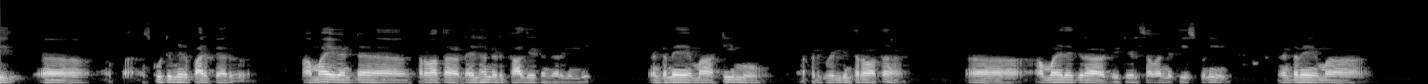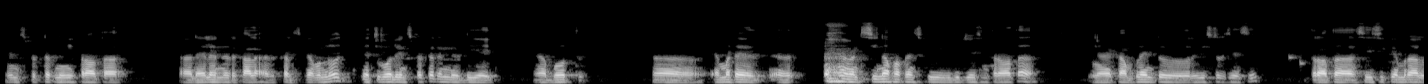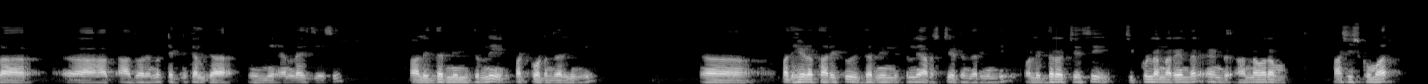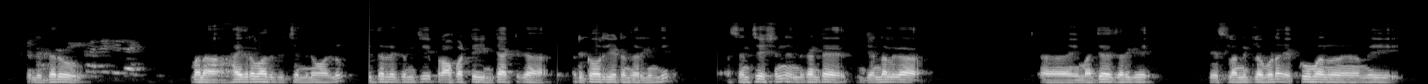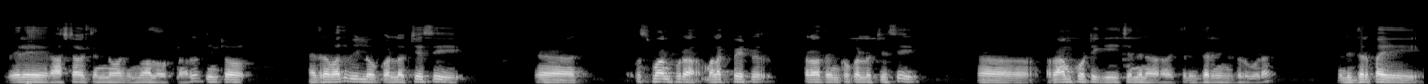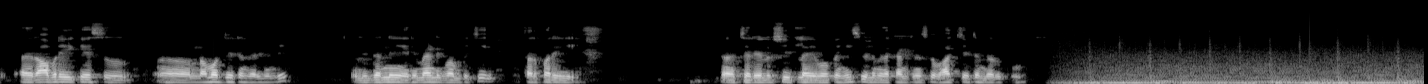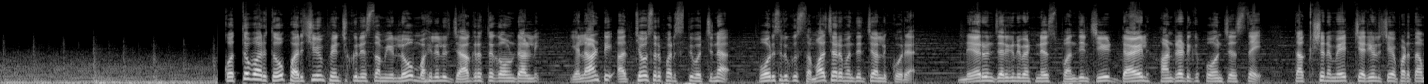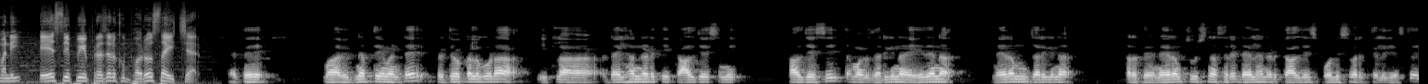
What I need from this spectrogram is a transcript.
స్కూటీ మీద పారిపోయారు. అమ్మాయి వెంట తర్వాత డైల్ హండ్రెడ్ కాల్ చేయడం జరిగింది. వెంటనే మా టీము అక్కడికి వెళ్ళిన తర్వాత అమ్మాయి దగ్గర డీటెయిల్స్ అవన్నీ తీసుకుని వెంటనే మా ఇన్స్పెక్టర్ని తర్వాత డైల్ హండ్రెడ్ కాల కలిసి క్రమంలో Gachibowli inspector and DI both ఎమ్మటే సీన్ ఆఫ్ అఫెన్స్కి విజిట్ చేసిన తర్వాత కంప్లైంట్ రిజిస్టర్ చేసి తర్వాత సీసీ కెమెరాల ఆధ్వర్యంలో టెక్నికల్గా దీన్ని అనలైజ్ చేసి వాళ్ళిద్దరు నిందితుల్ని పట్టుకోవడం జరిగింది. పదిహేడో తారీఖు ఇద్దరు నిందితుల్ని అరెస్ట్ చేయడం జరిగింది. వాళ్ళిద్దరు వచ్చేసి చిక్కుళ్ళ నరేందర్ అండ్ అన్నవరం ఆశీష్ కుమార్. వీళ్ళిద్దరూ మన హైదరాబాద్కి చెందిన వాళ్ళు. ఇద్దరి దగ్గర నుంచి ప్రాపర్టీ ఇంటాక్ట్గా రికవర్ చేయడం జరిగింది. సెన్సేషన్ ఎందుకంటే జనరల్గా ఈ మధ్య జరిగే కేసులన్నింటిలో కూడా ఎక్కువ మంది వేరే రాష్ట్రాలకు చెందిన వాళ్ళు ఇన్వాల్వ్ అవుతున్నారు. దీంట్లో హైదరాబాద్ వీళ్ళు ఒకళ్ళు వచ్చేసి ఉస్మాన్పుర మలక్పేట్ తర్వాత ఇంకొకళ్ళు వచ్చేసి రామ్కోటికి చెందిన వ్యక్తులు ఇద్దరు నిందితులు కూడా. వీళ్ళిద్దరిపై రాబరీ కేసు నమోదు చేయడం జరిగింది. వీళ్ళిద్దరిని రిమాండ్కి పంపించి తదుపరి చర్యలు షీట్లు అవి ఓపెన్ చేసి వీళ్ళ మీద కంటిన్యూస్గా వాచ్ చేయడం జరుగుతుంది. కొత్త వారితో పరిచయం పెంచుకునే సమయంలో మహిళలు జాగ్రత్తగా ఉండాలని ఎలాంటి అత్యవసర పరిస్థితి వచ్చినా పోలీసులకు సమాచారం అందించాలని కోరారు. నేరం జరిగిన వెంటనే స్పందించి డయల్ హండ్రెడ్కి ఫోన్ చేస్తే తక్షణమే చర్యలు చేపడతామని ఏసీపీ ప్రజలకు భరోసా ఇచ్చారు. అయితే మా విజ్ఞప్తి ఏమంటే ప్రతి ఒక్కళ్ళు కూడా ఇట్లా డైల్ హండ్రెడ్కి కాల్ చేసి కాల్ చేసి తమకు జరిగిన ఏదైనా నేరం జరిగిన తర్వాత నేరం చూసినా సరే డైల్ హండ్రెడ్ కాల్ చేసి పోలీసు వారికి తెలియజేస్తే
